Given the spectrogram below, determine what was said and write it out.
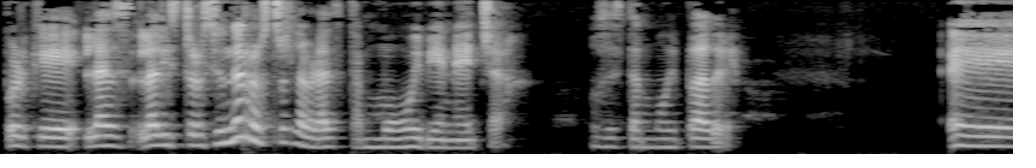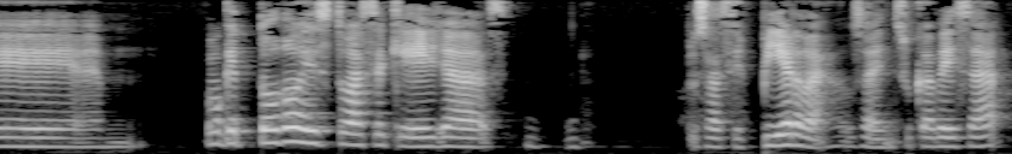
porque la distorsión de rostros, la verdad, está muy bien hecha. O sea, está muy padre. Eh, como que todo esto hace que ella, o sea, se pierda, o sea, en su cabeza.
